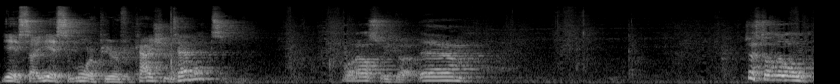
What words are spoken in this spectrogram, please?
yeah, so yeah, some water purification tablets. What else we got? Um, just a little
